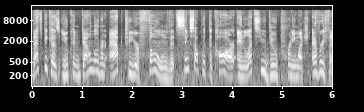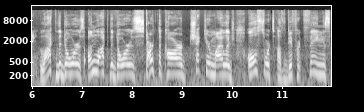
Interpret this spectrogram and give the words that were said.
That's because you can download an app to your phone that syncs up with the car and lets you do pretty much everything. Lock the doors, unlock the doors, start the car, check your mileage, all sorts of different things.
